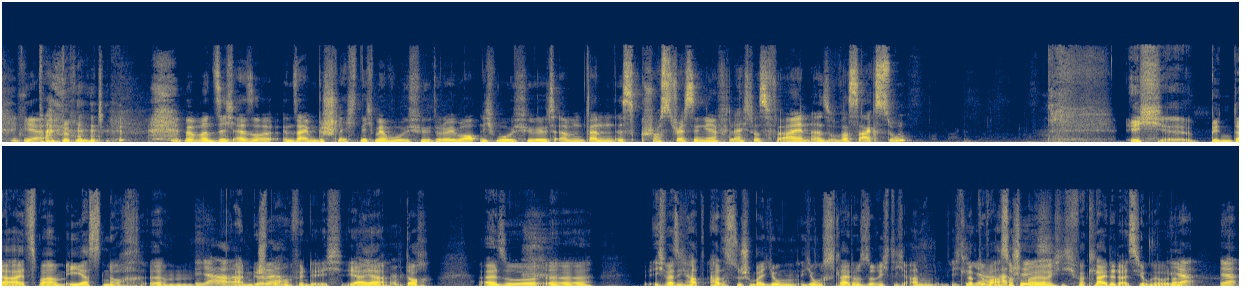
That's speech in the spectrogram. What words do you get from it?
Ja. berühmt. Wenn man sich also in seinem Geschlecht nicht mehr wohlfühlt oder überhaupt nicht wohlfühlt, ähm, dann ist Crossdressing ja vielleicht was für einen. Also was sagst du? Ich äh, bin da jetzt mal am ehesten noch ähm, Ja, angesprochen, oder? finde ich. Ja, ja, doch. Also, äh, ich weiß nicht, hat, hattest du schon mal Jung, Jungskleidung so richtig an? Ich glaube, Ja, du warst doch schon mal ich. richtig verkleidet als Junge, oder? Ja, ja,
